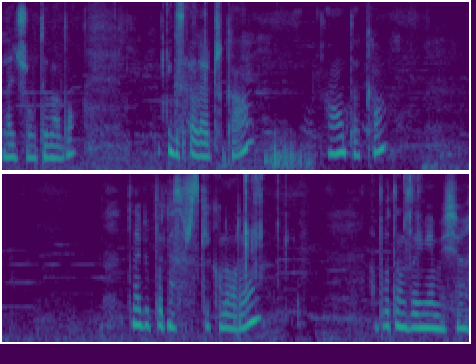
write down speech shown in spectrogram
Leć żółty babo. XL-eczka. O, taka. To najpierw podniosę wszystkie kolory, a potem zajmiemy się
